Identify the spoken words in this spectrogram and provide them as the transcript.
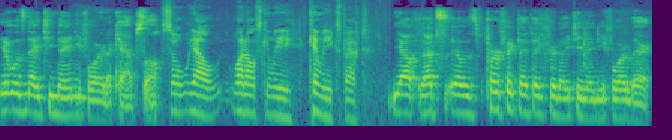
It was 1994 in a capsule. So yeah, what else can we can we expect? Yeah, that's it was perfect. I think for 1994 there.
